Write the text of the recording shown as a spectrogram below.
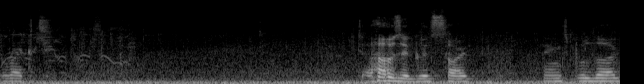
wrecked. That was a good start. Thanks, Bulldog.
